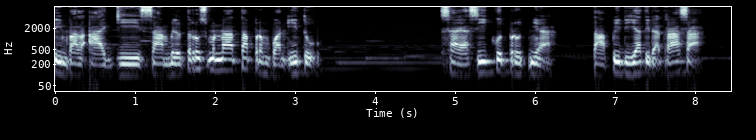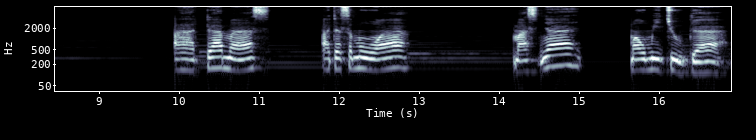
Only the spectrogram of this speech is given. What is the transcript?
Timpal Aji sambil terus menatap perempuan itu Saya sikut perutnya Tapi dia tidak terasa. Ada mas. Ada semua. Masnya mau mie juga.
